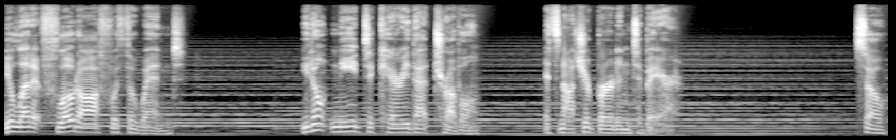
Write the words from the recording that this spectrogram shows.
You'll let it float off with the wind. You don't need to carry that trouble, it's not your burden to bear. So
